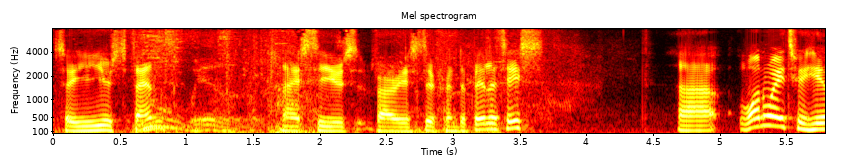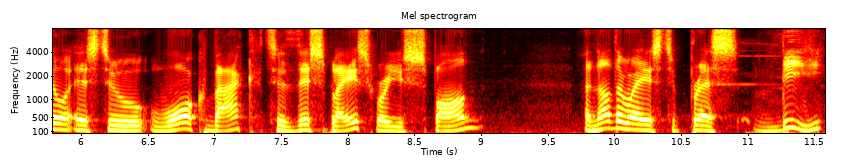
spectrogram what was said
So you used Fend. Nice to use various different abilities. Uh, one way to heal is to walk back to this place where you spawn. Another way is to press B,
